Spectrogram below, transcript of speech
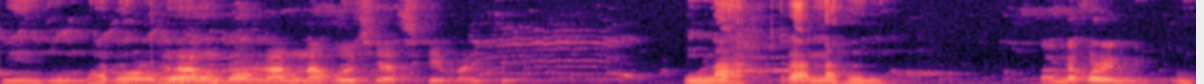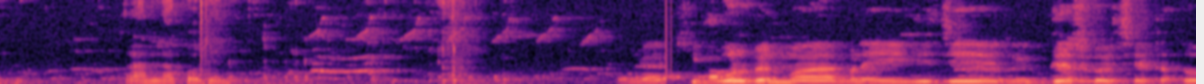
কীভাবে রান- রান্না হয়েছে আজকে বাড়িতে? না রান্না হয়নি। রান্না করেননি? রান্না করিনি। কি বলবেন? মা মানে এই যে নির্দেশ হয়েছে এটা তো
